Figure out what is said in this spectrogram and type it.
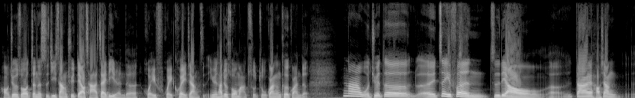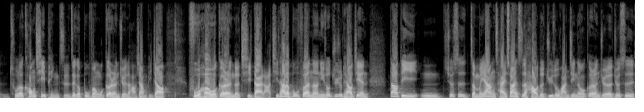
好，就是说真的实际上去调查在地人的回回馈这样子。因为他就说嘛，主主观跟客观的。那我觉得呃这一份资料呃大概好像除了空气品质这个部分，我个人觉得好像比较符合我个人的期待啦。其他的部分呢，你说居住条件。到底，嗯，就是怎么样才算是好的居住环境呢？我个人觉得，就是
